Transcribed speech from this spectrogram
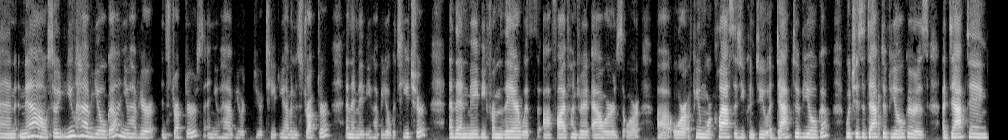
And now, so you have yoga and you have your instructors and you have your your te- you have an instructor and then maybe you have a yoga teacher and then maybe from there with uh, 500 hours or uh, or a few more classes you can do adaptive yoga which is adaptive yoga is adapting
